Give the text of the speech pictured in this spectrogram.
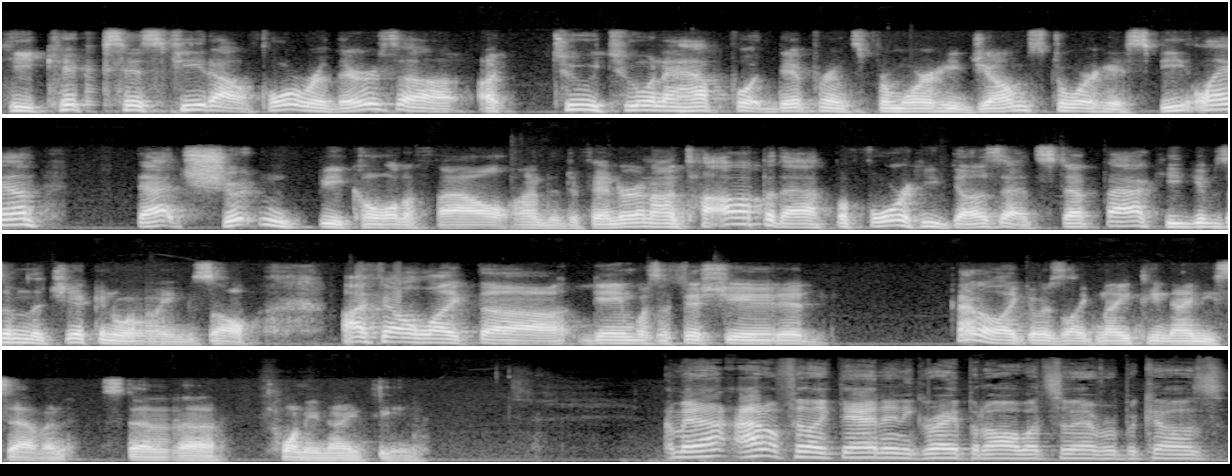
he kicks his feet out forward. There's a, a two, two and a half foot difference from where he jumps to where his feet land. That shouldn't be called a foul on the defender. And on top of that, before he does that step back, he gives him the chicken wing. So I felt like the game was officiated kind of like it was like 1997 instead of 2019. I mean, I, I don't feel like they had any gripe at all whatsoever because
